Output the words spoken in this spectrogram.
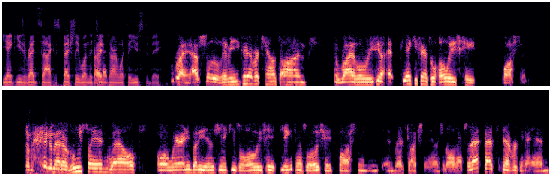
Yankees Red Sox, especially when the right. teams aren't what they used to be. Right, absolutely. I mean, you can never count on the rivalry. You know, eh, Yankee fans will always hate Boston. No matter, no matter who's playing well or where anybody is, Yankees will always hate. Yankee fans will always hate Boston and, Red Sox fans and all that. So that that's never going to end.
